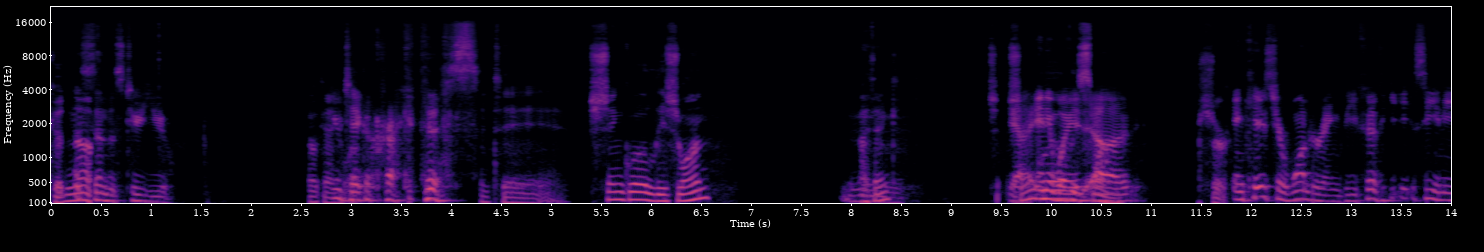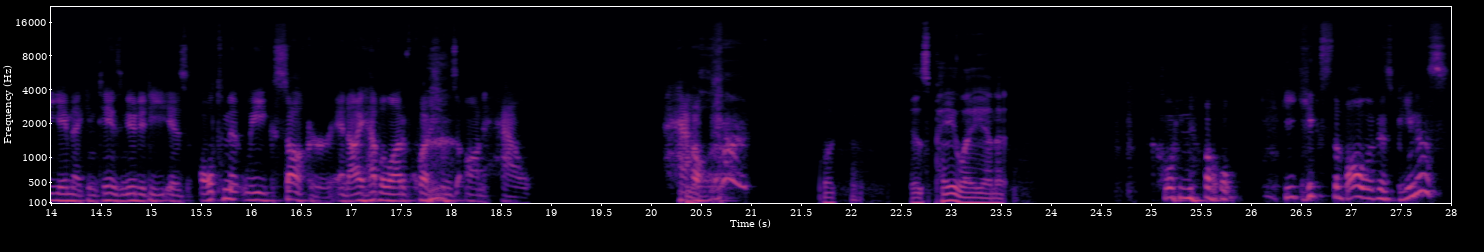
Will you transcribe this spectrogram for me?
Good enough. send this to you. Okay. You well, take a crack at this. Xinguo Lijuan, I think. Mm, Sh- Yeah. Anyways, uh, Sure. in case you're wondering, the fifth g- CNE game that contains nudity is Ultimate League Soccer, and I have a lot of questions on how. How? Look, is Pele in it? oh no! He kicks the ball with his penis.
